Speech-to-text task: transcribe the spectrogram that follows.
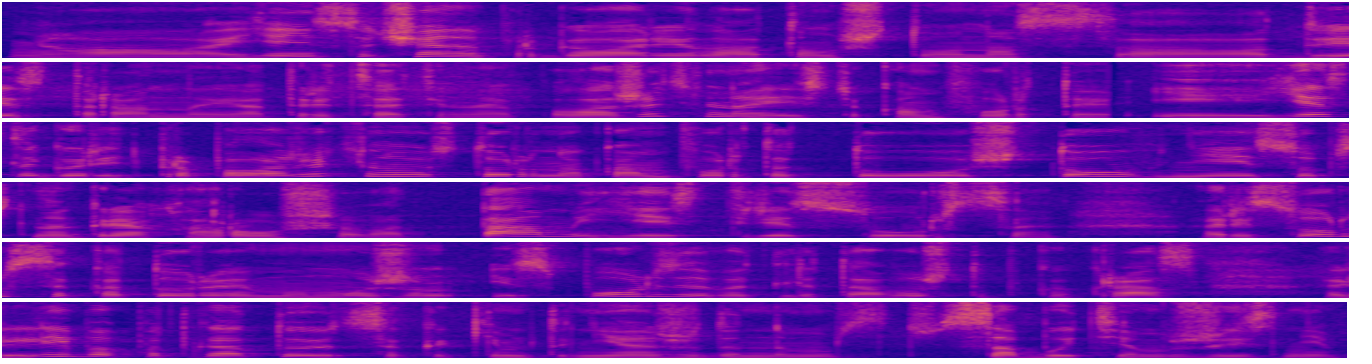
А, я не случайно проговорила о том, что у нас а, две стороны, отрицательная и положительная, есть у комфорта. И если говорить про положительную сторону комфорта, то что в ней, собственно говоря, хорошего? Там есть ресурсы. Ресурсы, которые мы можем использовать для того, чтобы как раз либо подготовиться к каким-то неожиданным событиям в жизни,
